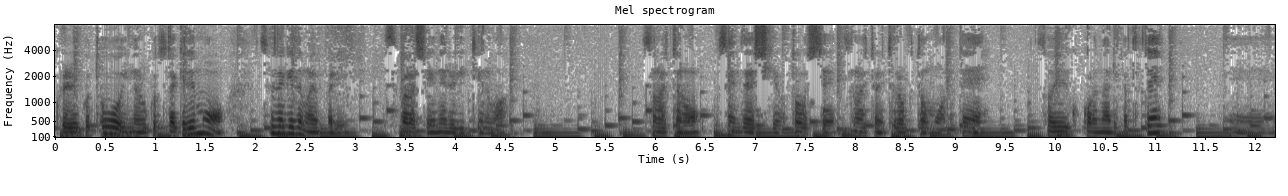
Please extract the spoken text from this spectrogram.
くれることを祈ることだけでもそれだけでもやっぱり素晴らしいエネルギーっていうのはその人の潜在意識を通してその人に届くと思うのでそういう心の在り方で、え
